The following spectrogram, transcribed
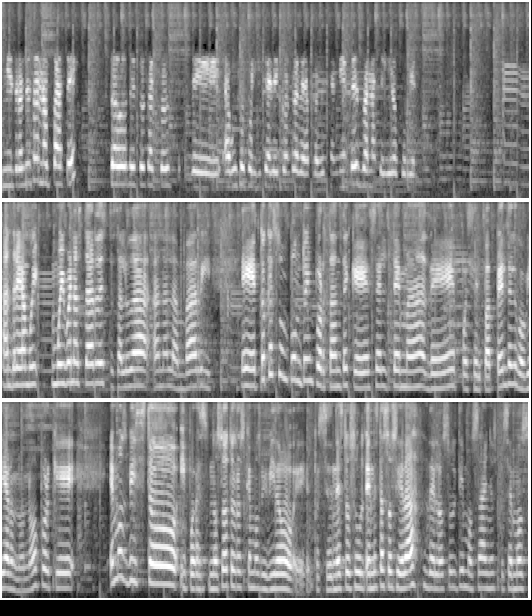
mientras eso no pase, todos estos actos de abuso policial en contra de afrodescendientes van a seguir ocurriendo. Andrea, muy, muy buenas tardes. Te saluda Ana Lambarri. Eh, tocas un punto importante que es el tema de pues el papel del gobierno, ¿no? Porque Hemos visto, y pues nosotros que hemos vivido eh, pues en, estos, en esta sociedad de los últimos años, pues hemos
